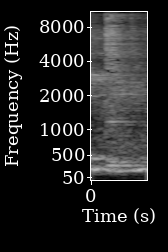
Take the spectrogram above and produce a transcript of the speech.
you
